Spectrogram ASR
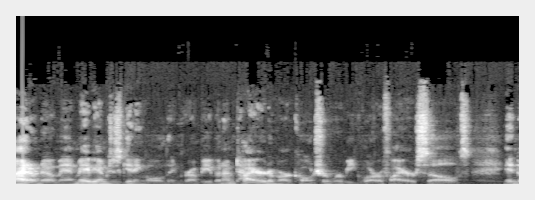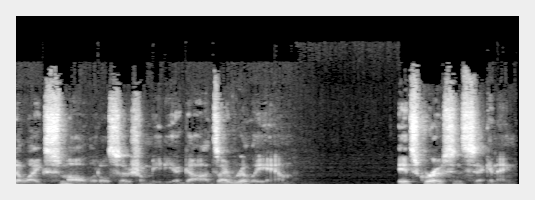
I don't know, man. Maybe I'm just getting old and grumpy, but I'm tired of our culture where we glorify ourselves into like small little social media gods. I really am. It's gross and sickening.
